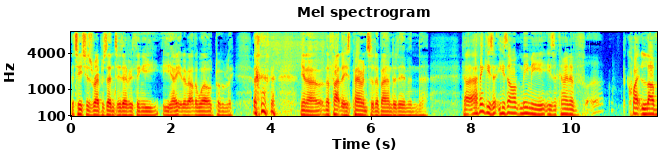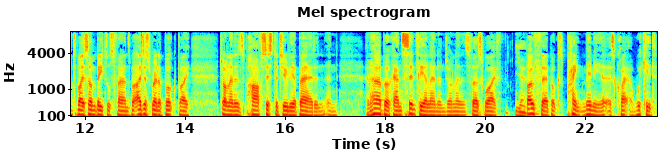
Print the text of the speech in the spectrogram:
the teachers represented everything he, he hated about the world, probably. you know, the fact that his parents had abandoned him. And uh, I think his, his Aunt Mimi is a kind of uh, quite loved by some Beatles fans, but I just read a book by John Lennon's half sister, Julia Baird, and, and, and her book, and Cynthia Lennon, John Lennon's first wife. Yeah. Both their books paint Mimi as quite a wicked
